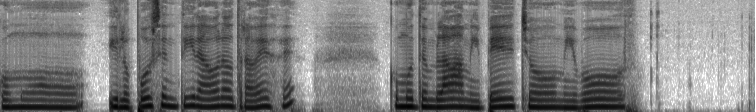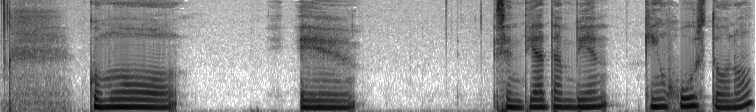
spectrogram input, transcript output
como, y lo puedo sentir ahora otra vez, ¿eh? Cómo temblaba mi pecho, mi voz, cómo eh, sentía también qué injusto, ¿no?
